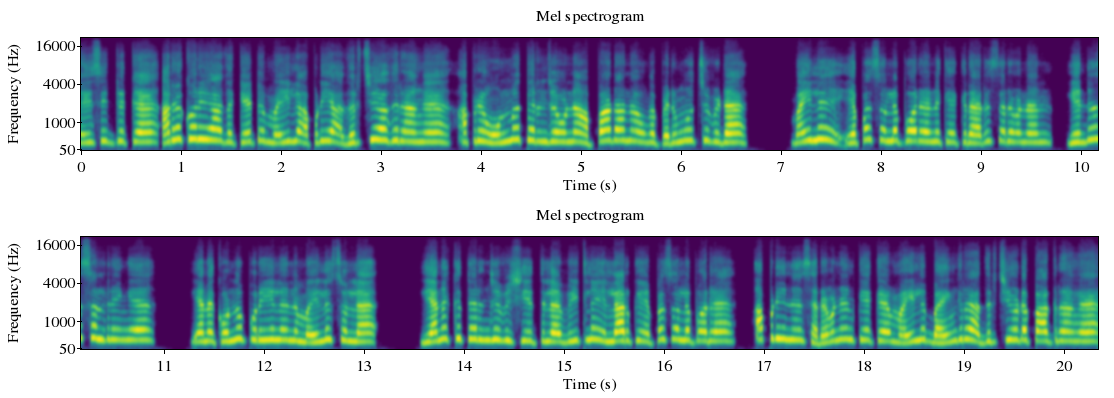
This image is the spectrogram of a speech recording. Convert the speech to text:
பேசிட்டு இருக்க. அறக்குறையா அதை கேட்ட மயில அப்படியே அதிர்ச்சி ஆகுறாங்க. அப்புறம் உண்மை தெரிஞ்ச உடனே அப்பாடான்னு அவங்க பெருமூச்சு விட மயிலு எப்ப சொல்ல போறேன்னு கேக்குறாரு சரவணன். என்ன சொல்றீங்க? எனக்கு ஒன்னும் புரியலன்னு மயில சொல்ல எனக்கு தெரிஞ்ச விஷயத்துல வீட்ல எல்லாருக்கும் எப்ப சொல்ல போற? அப்படின்னு சரவணன் கேட்க மயிலு பயங்கர அதிர்ச்சியோட பாக்குறாங்க.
